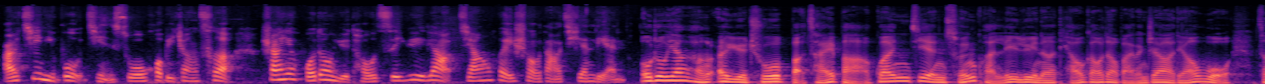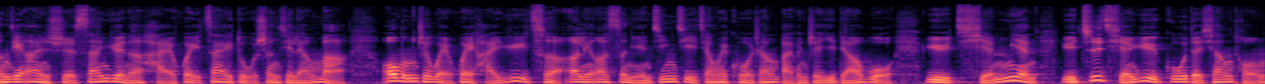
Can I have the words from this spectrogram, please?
而进一步紧缩货币政策，商业活动与投资预料将会受到牵连。欧洲央行二月初把才把关键存款利率。率呢调高到百分之二点五，曾经暗示三月呢还会再度升息两码。欧盟执委会还预测，二零二四年经济将会扩张百分之一点五，与前面与之前预估的相同。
